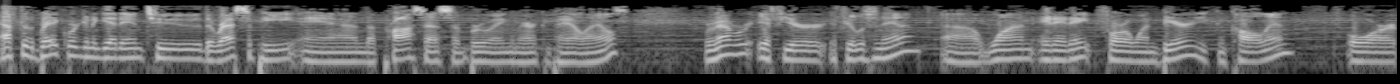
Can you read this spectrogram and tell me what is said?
After the break, we're going to get into the recipe and the process of brewing American Pale Ales. Remember, if you're if you're listening in, uh, one eight eight eight four zero one beer, you can call in or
